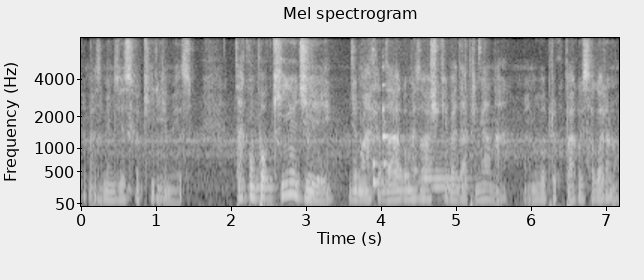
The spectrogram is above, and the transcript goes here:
É mais ou menos isso que eu queria mesmo. Tá com um pouquinho de, de marca d'água, mas eu acho que vai dar para enganar. Eu não vou preocupar com isso agora não.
